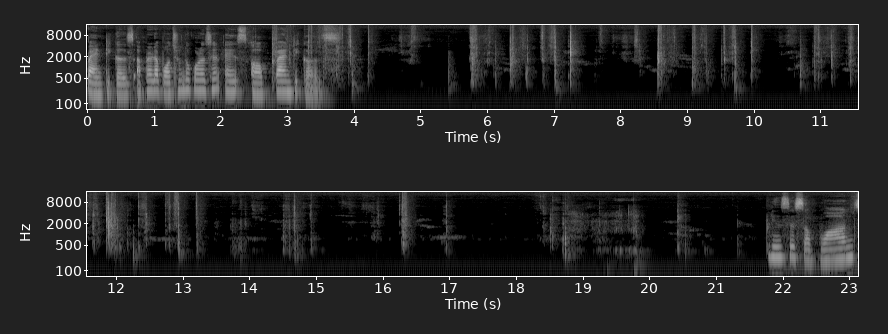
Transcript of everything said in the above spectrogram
প্যান্টিকলস আপনারা পছন্দ করেছেন ace of pentacles princess of wands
